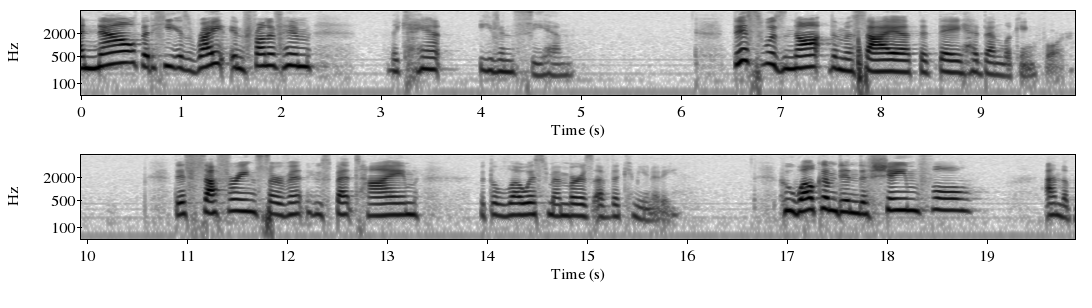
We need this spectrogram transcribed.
And now that he is right in front of him, they can't even see him. This was not the Messiah that they had been looking for. This suffering servant who spent time with the lowest members of the community who welcomed in the shameful and the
